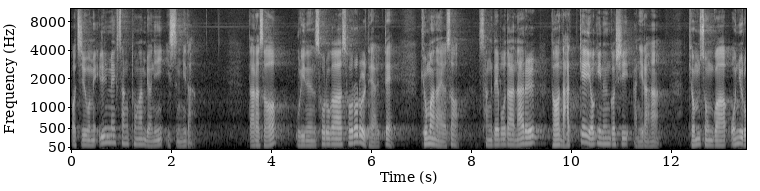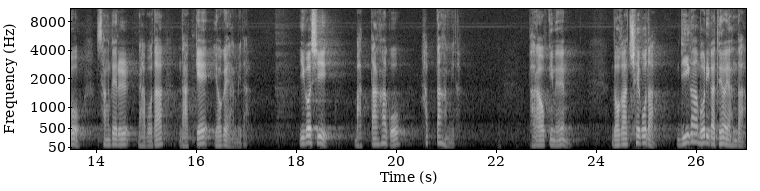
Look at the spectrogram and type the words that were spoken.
어찌 보면 일맥상통한 면이 있습니다. 따라서 우리는 서로가 서로를 대할 때 교만하여서 상대보다 나를 더 낮게 여기는 것이 아니라 겸손과 온유로 상대를 나보다 낮게 여겨야 합니다. 이것이 마땅하고 합당합니다. 바라옵기는 너가 최고다, 네가 머리가 되어야 한다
